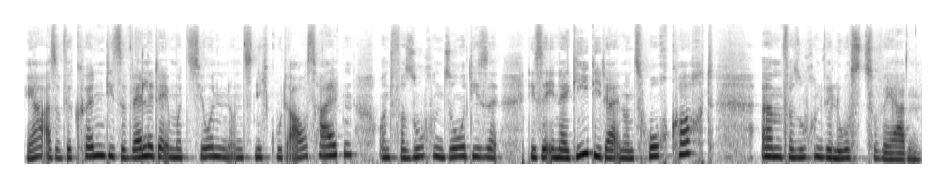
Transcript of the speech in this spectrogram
Ja, also wir können diese Welle der Emotionen in uns nicht gut aushalten und versuchen so diese, diese Energie, die da in uns hochkocht, ähm, versuchen wir loszuwerden.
